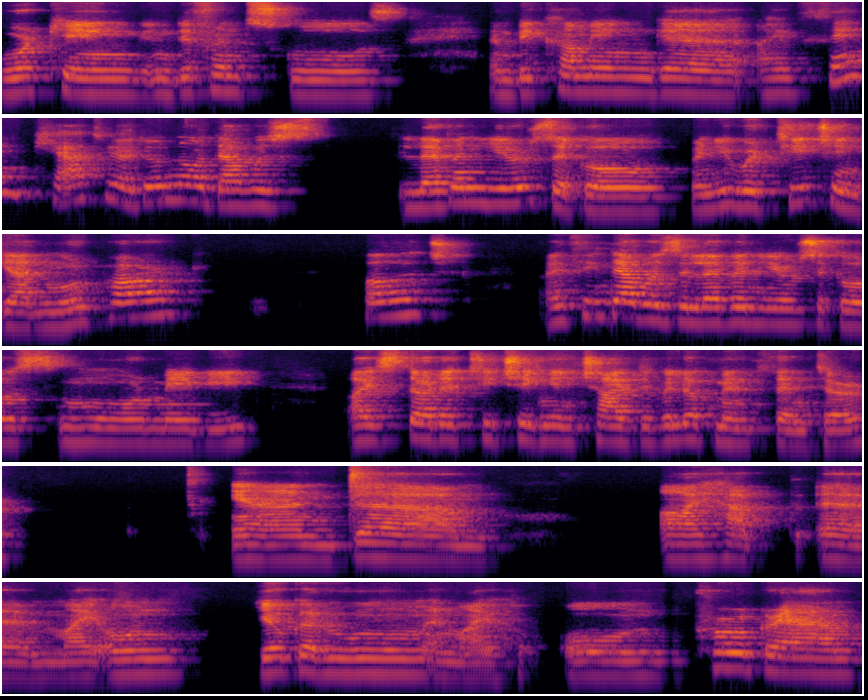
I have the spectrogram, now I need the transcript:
working in different schools and becoming, uh, I think, Kathy, I don't know, that was 11 years ago when you were teaching at Moorpark College. I think that was 11 years ago, more maybe. I started teaching in Child Development Center, and um, I have uh, my own yoga room and my own program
